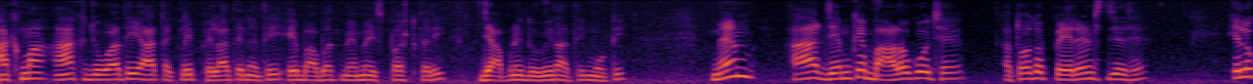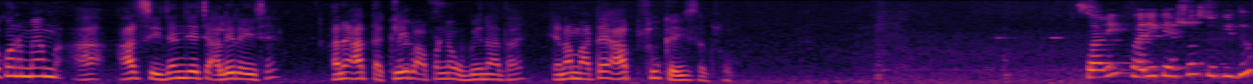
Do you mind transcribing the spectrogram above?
આંખમાં આંખ જોવાથી આ તકલીફ ફેલાતી નથી, એ બાબત મેં સ્પષ્ટ કરી, જે આપણી દુવિધા હતી મોટી. મેમ, આ જેમ કે બાળકો છે, અથવા તો પેરેન્ટ્સ જે છે, એ લોકોને મેમ આ સિઝન જે ચાલી રહી છે, અને આ તકલીફ આપણને ઊભી ના થાય, એના માટે આપ શું કહી શકશો? સોરી ફરી કહેશો શું કીધું?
